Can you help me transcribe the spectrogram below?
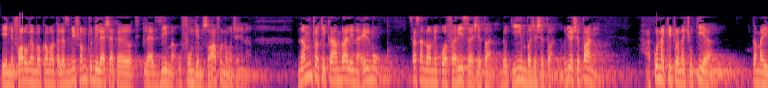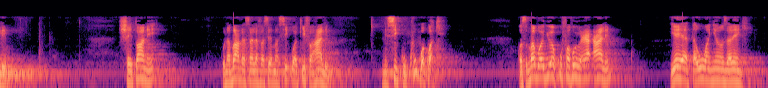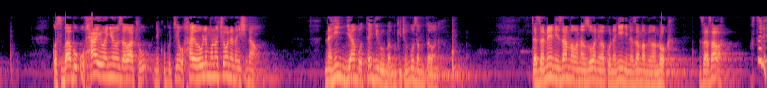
Hii ni fardhi ambayo kama utalazimishwa mtu bila shaka yoyote lazima ufunge msahafu na mwachane nao na mtu akikaa mbali na ilmu sasa ndo amekuwa farisa ya shetani ndo kiimba cha shetani. Unajua shetani hakuna kitu anachukia kama elimu. Shaitani kuna baadhi ya salafa sema siku akifa alim ni siku kubwa kwake. Kwa sababu ajua kufa huyu alim yeye ataua nyoyo za wengi. Kwa sababu uhai wa nyoyo za watu ni kupitia uhai wa ule mwanachoona naishi nao. Na hii jambo tajruba mkichunguza mtaona tazameni zama wanazuoni wako na nyinyi na zama ameondoka sawa sawa? Mختلف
